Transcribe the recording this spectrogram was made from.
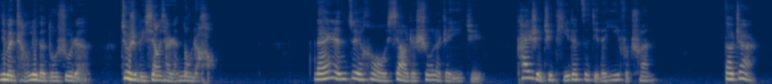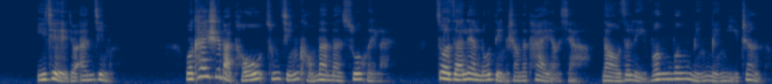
你们城里的读书人，就是比乡下人弄着好。男人最后笑着说了这一句，开始去提着自己的衣服穿。到这儿，一切也就安静了。我开始把头从井口慢慢缩回来，坐在炼炉顶上的太阳下，脑子里嗡嗡鸣鸣一阵了，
